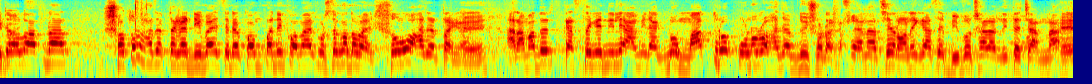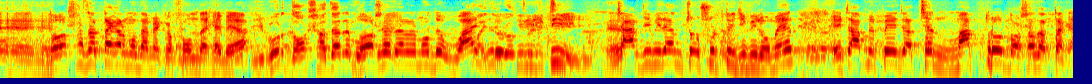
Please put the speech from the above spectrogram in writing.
এটা হলো আপনার সতেরো হাজার টাকার ডিভাইস এটা কোম্পানি কমায় করছে কত ভাই? ষোলো হাজার টাকা। আর আমাদের কাছ থেকে নিলে আমি রাখব মাত্র পনেরো হাজার দুইশো টাকা। ফ্যান আছেন অনেকে আছে ভিভো ছাড়া নিতে চান না। হ্যাঁ, হ্যাঁ, হ্যাঁ। দশ হাজার টাকার মধ্যে আমি একটা ফোন দেখাই ভাইয়া। ভিভোর দশ হাজারের দশ মধ্যে হাজারের মধ্যে ওয়াই জিরো থ্রি টি। চার জিবি র্যাম চৌষট্টি জিবি রোমের এটা আপনি পেয়ে যাচ্ছেন মাত্র দশ হাজার টাকা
